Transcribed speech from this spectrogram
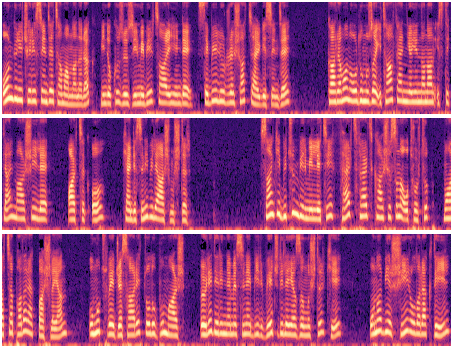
10 gün içerisinde tamamlanarak 1921 tarihinde Sebilür Reşat dergisinde kahraman ordumuza ithafen yayınlanan İstiklal Marşı ile artık o kendisini bile aşmıştır. Sanki bütün bir milleti fert fert karşısına oturtup muhatap alarak başlayan umut ve cesaret dolu bu marş öyle derinlemesine bir vecd ile yazılmıştır ki, ona bir şiir olarak değil,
